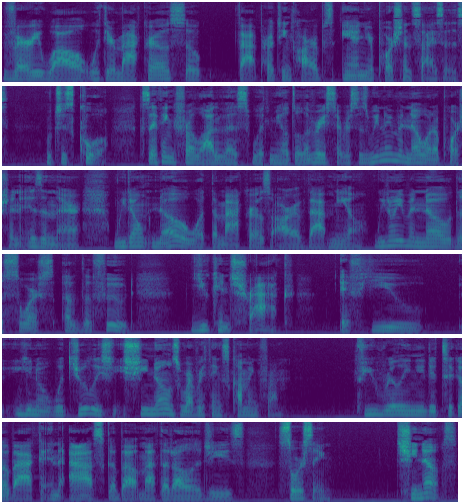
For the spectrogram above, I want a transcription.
very well with your macros, so fat, protein, carbs, and your portion sizes which is cool because I think for a lot of us with meal delivery services, we don't even know what a portion is in there. We don't know what the macros are of that meal. We don't even know the source of the food. You can track if you, you know, with Julie, she, she knows where everything's coming from. If you really needed to go back and ask about methodologies, sourcing, she knows.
